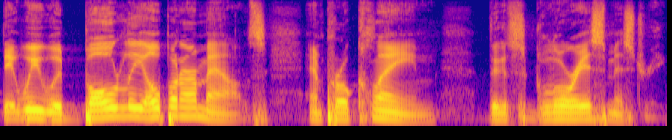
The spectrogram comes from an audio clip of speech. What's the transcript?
That we would boldly open our mouths and proclaim this glorious mystery.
